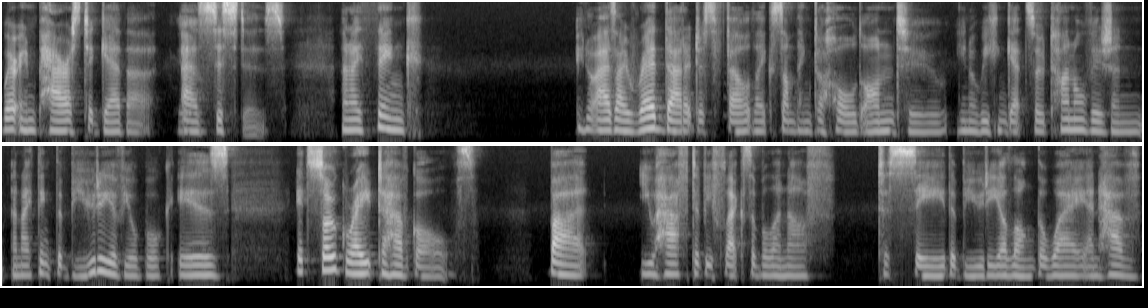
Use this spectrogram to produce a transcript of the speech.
We're in Paris together yeah. as sisters. And I think you know, as I read that, it just felt like something to hold on to. You know, we can get so tunnel vision. And I think the beauty of your book is it's so great to have goals, but you have to be flexible enough to see the beauty along the way and have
